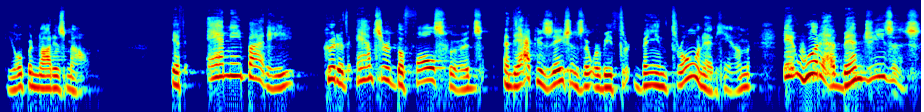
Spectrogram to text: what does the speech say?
he opened not his mouth. If anybody could have answered the falsehoods and the accusations that were being thrown at him, it would have been Jesus.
